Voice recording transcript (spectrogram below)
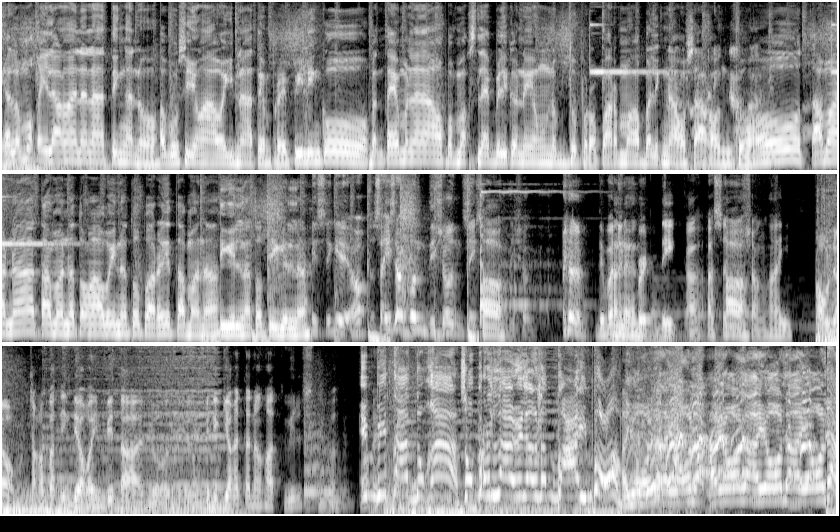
alam mo kailangan na nating ano, abusin yung away natin pre. Feeling ko, bantayan mo na ako pa max level ko na yung noob to pro para makabalik na ako sa account ko. Oo, oh, tama na, tama na tong away na to pare, tama na. Tigil na to, tigil na. Sige, oh, sa isang kondisyon, sa isang Oh. kondisyon. Di ba Ano nag-birthday ka? Asan Oh. yung Shanghai? Oh no! Tsaka ba't hindi ako imbitado? Ano? Binigyan kita ng Hot Wheels, di ba? Imbitado ka! Sobrang layo lang ng bahay mo! Ayoko na, ayoko na, ayoko na, ayoko na, ayoko na.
